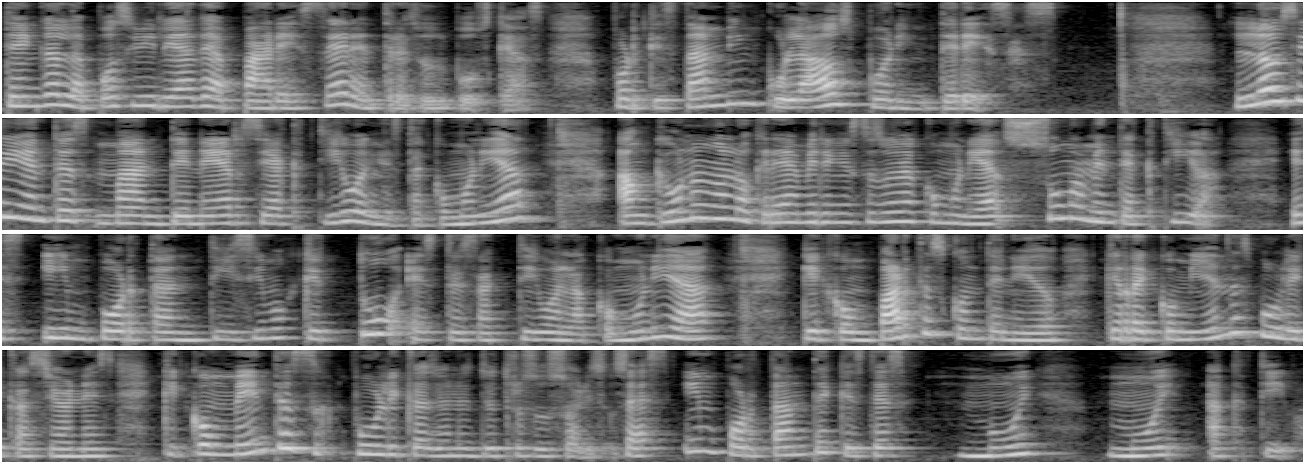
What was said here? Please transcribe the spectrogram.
tengas la posibilidad de aparecer entre sus búsquedas, porque están vinculados por intereses. Lo siguiente es mantenerse activo en esta comunidad. Aunque uno no lo crea, miren, esta es una comunidad sumamente activa. Es importantísimo que tú estés activo en la comunidad, que compartes contenido, que recomiendes publicaciones, que comentes publicaciones de otros usuarios. O sea, es importante que estés muy, muy activo.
